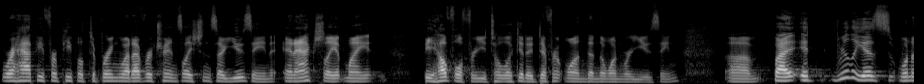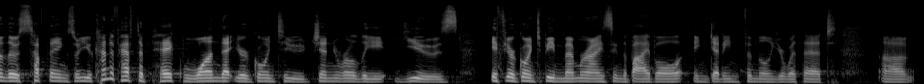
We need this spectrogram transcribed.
we're happy for people to bring whatever translations they're using, and actually, it might be helpful for you to look at a different one than the one we're using. Um, but it really is one of those tough things where you kind of have to pick one that you're going to generally use if you're going to be memorizing the Bible and getting familiar with it. Um,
